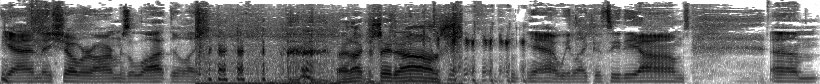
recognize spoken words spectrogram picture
yeah, and they show her arms a lot. They're like, I like to see the arms. yeah, we like to see the arms. Um,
